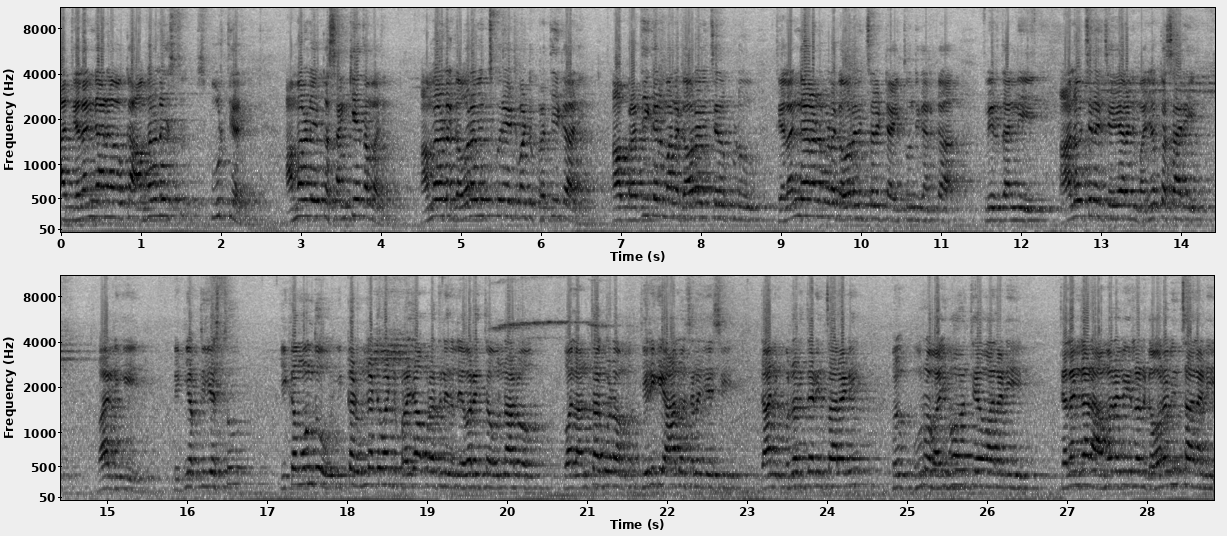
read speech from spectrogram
ఆ తెలంగాణ ఒక అమరుల స్ఫూర్తి అది. అమరుల యొక్క సంకేతం అది. అమరుల గౌరవించుకునేటువంటి ప్రతీక అది. ఆ ప్రతీకను మనం గౌరవించినప్పుడు తెలంగాణను కూడా గౌరవించినట్టు అవుతుంది కనుక మీరు దాన్ని ఆలోచన చేయాలని మరొక్కసారి వారికి విజ్ఞప్తి చేస్తూ ఇక ముందు ఇక్కడ ఉన్నటువంటి ప్రజాప్రతినిధులు ఎవరైతే ఉన్నారో వాళ్ళంతా కూడా తిరిగి ఆలోచన చేసి దాన్ని పునరుద్ధరించాలని పూర్వ వైభవం తేవాలని తెలంగాణ అమరవీరులను గౌరవించాలని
